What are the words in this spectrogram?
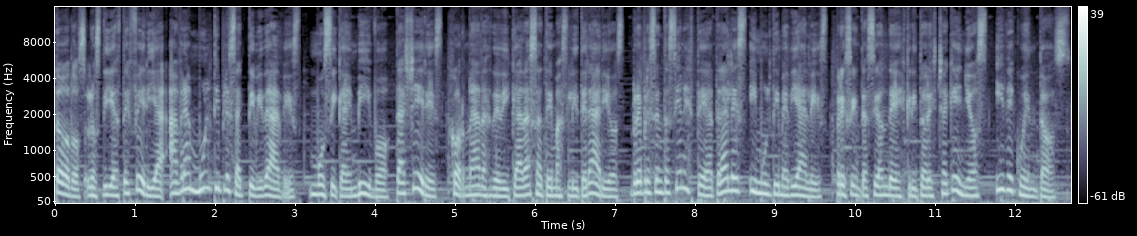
Todos los días de feria habrá múltiples actividades, música en vivo, talleres, jornadas dedicadas a temas literarios, representaciones teatrales y multimediales, presentación de escritores chaqueños y de cuentos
